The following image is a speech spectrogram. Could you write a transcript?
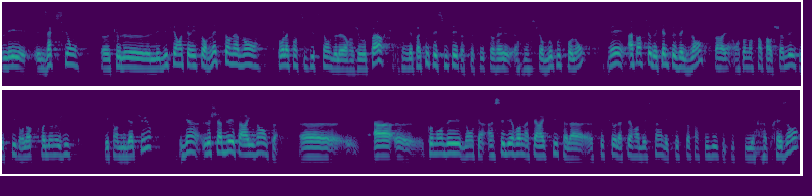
les actions euh, que les différents territoires mettent en avant pour la constitution de leur géoparc. Je ne vais pas toutes les citer parce que ce serait bien sûr beaucoup trop long, mais à partir de quelques exemples, en commençant par le Chablais, je vais suivre l'ordre chronologique des candidatures. Eh bien, le Chablais, par exemple, euh, a euh, commandé donc un, CD-ROM interactif à la, structure La Terre en dessin avec Christophe Lancigu qui est ici présent.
